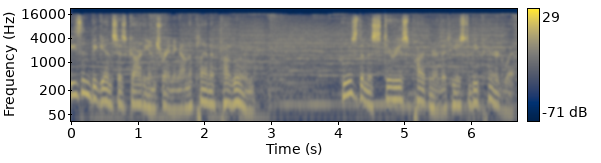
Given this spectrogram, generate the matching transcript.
Ethan begins his guardian training on the planet Parum. Who is the mysterious partner that he is to be paired with?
